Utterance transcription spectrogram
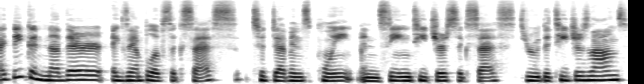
I think another example of success to Devin's point and seeing teachers' success through the teachers' lounge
